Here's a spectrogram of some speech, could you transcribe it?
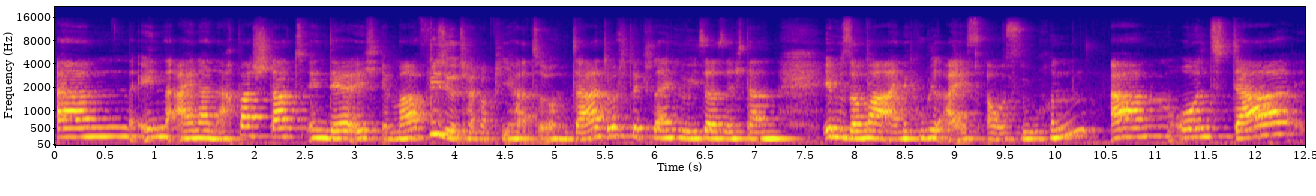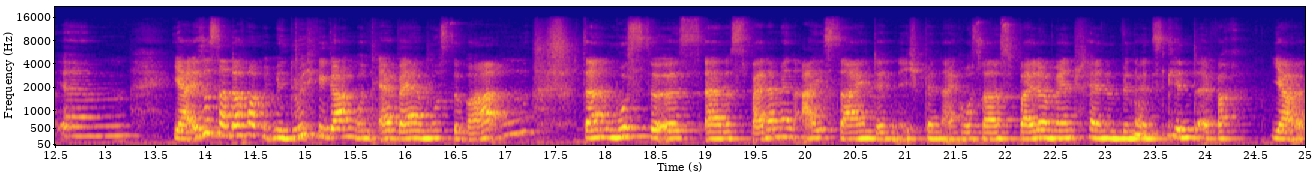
ähm, in einer Nachbarstadt, in der ich immer Physiotherapie hatte. Und da durfte kleine Luisa sich dann im Sommer eine Kugel Eis aussuchen. Ähm, und da ähm, ja, ist es dann doch mal mit mir durchgegangen und er musste warten. Dann musste es äh, das Spider-Man-Eis sein, denn ich bin ein großer Spider-Man-Fan und bin als Kind einfach, ja,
